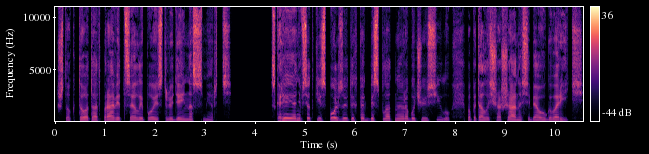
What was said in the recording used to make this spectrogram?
что кто-то отправит целый поезд людей на смерть. Скорее, они все-таки используют их как бесплатную рабочую силу, — попыталась Шашана себя уговорить.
